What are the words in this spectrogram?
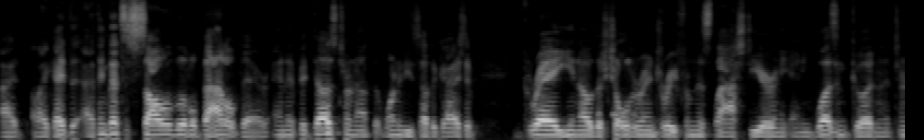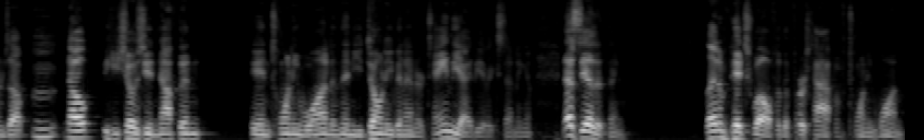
I like. I, I think that's a solid little battle there. And if it does turn out that one of these other guys, if Gray, you know, the shoulder injury from this last year, and he, and he wasn't good, and it turns out, mm, nope, he shows you nothing in 21, and then you don't even entertain the idea of extending him. That's the other thing. Let him pitch well for the first half of 21,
